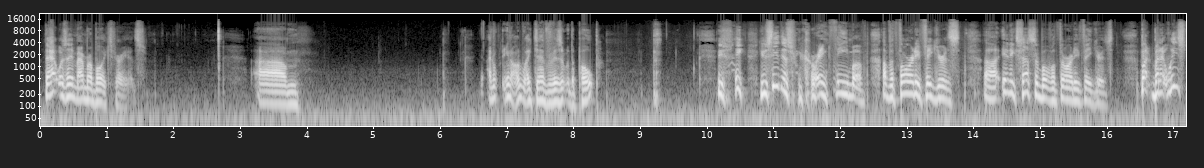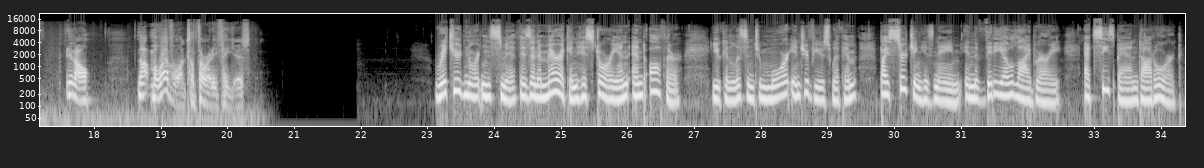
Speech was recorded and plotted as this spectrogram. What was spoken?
that was a memorable experience. Um, I you know, I'd like to have a visit with the Pope. You see, you see this recurring theme of, of authority figures, uh, inaccessible authority figures, but but at least you know, not malevolent authority figures. Richard Norton Smith is an American historian and author. You can listen to more interviews with him by searching his name in the video library at cspan.org.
